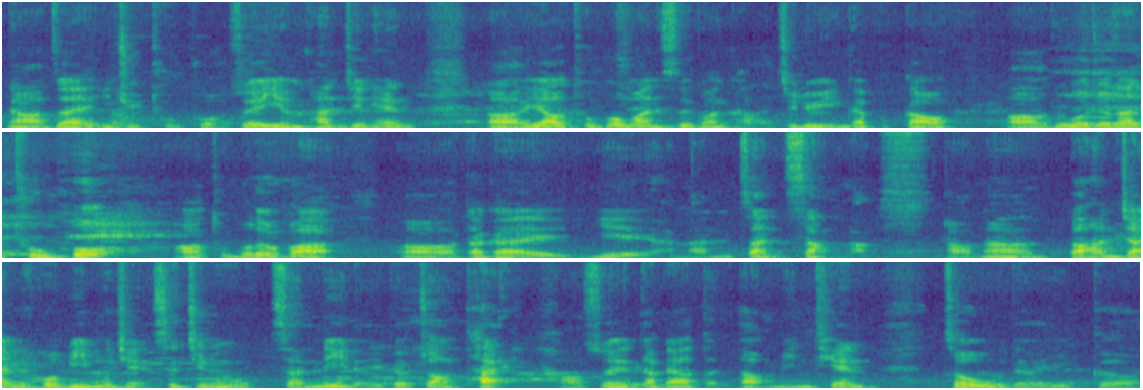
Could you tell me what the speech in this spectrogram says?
那再一举突破，所以研判今天呃要突破万事关卡的几率应该不高啊，如果就算突破啊突破的话。呃，大概也很难站上了。好，那包含加密货币目前也是进入整理的一个状态。好，所以大概要等到明天周五的一个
